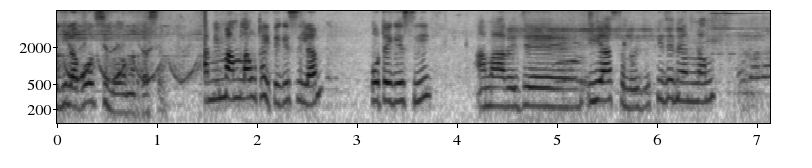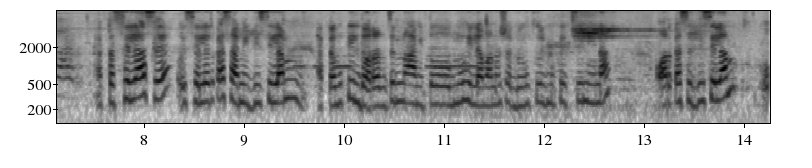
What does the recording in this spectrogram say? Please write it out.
এগুলা বলছিল আমার কাছে। আমি মামলা উঠাইতে গেছিলাম, কোর্টে গেছি, আমার ওই যে ইয়ে আসলো যে কি জানি নাম, একটা ছেলে আছে, ওই ছেলের কাছে আমি দিছিলাম একটা উকিল ধরার জন্য, আমি তো মহিলা মানুষ, আমি উকিল মুখে চিনি না, ওর কাছে দিছিলাম, ও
